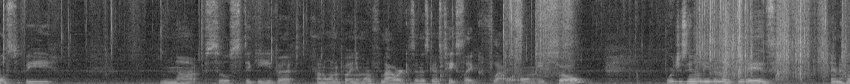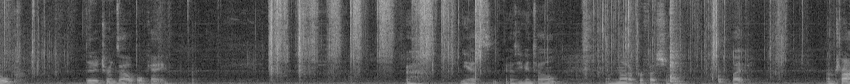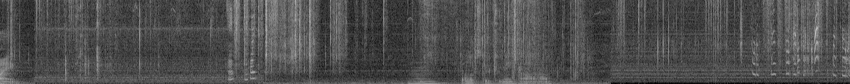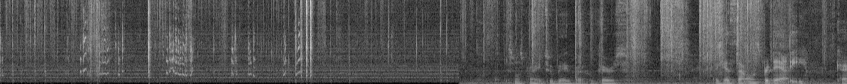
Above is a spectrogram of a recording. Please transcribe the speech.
Supposed to be not so sticky, but I don't want to put any more flour because then it's going to taste like flour only. So we're just going to leave it like it is and hope that it turns out okay. yes, as you can tell, I'm not a professional, but I'm trying. That looks good to me. I don't know. This one's probably too big, but who cares? I guess that one's for daddy. Okay.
